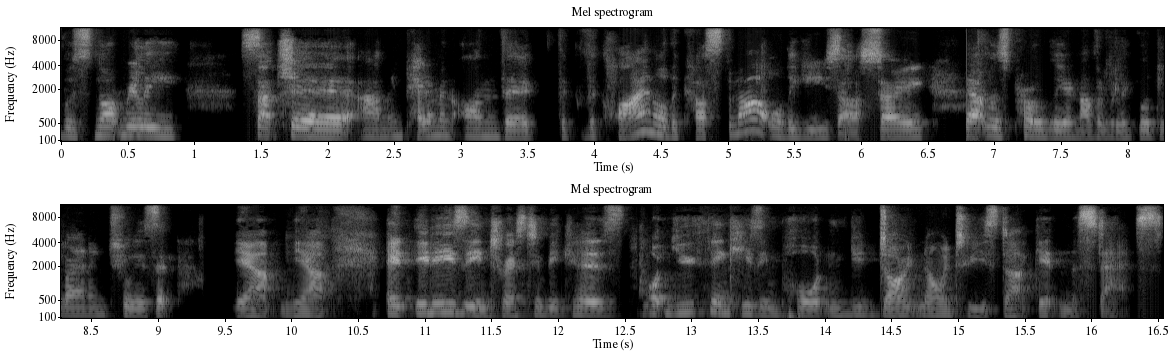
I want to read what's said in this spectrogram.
was not really such a um, impediment on the, the, the client or the customer or the user. So that was probably another really good learning too. Is it yeah, yeah. It, it is interesting because what you think is important, you don't know until you start getting the stats.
